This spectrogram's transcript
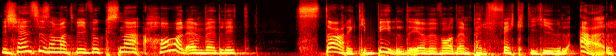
Det känns ju som att vi vuxna har en väldigt stark bild över vad en perfekt jul är.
